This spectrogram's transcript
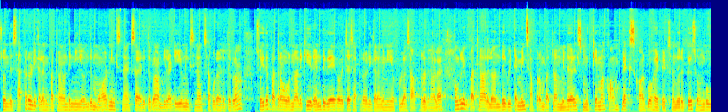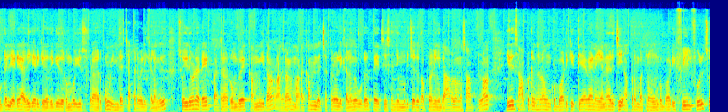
ஸோ இந்த சக்கரவள்ளி கிழங்கு பார்த்தனா வந்து நீங்கள் வந்து மார்னிங் ஸ்நாக்ஸாக எடுத்துக்கலாம். அப்படி இல்லாட்டி ஈவினிங் ஸ்நாக்ஸாக கூட எடுத்துக்கலாம். ஸோ இதை பார்த்தனா ஒரு நாளைக்கு ரெண்டு வேக வச்ச சக்கரவள்ளி கிழங்கு நீங்கள் ஃபுல்லாக சாப்பிட்றதுனால உங்களுக்கு பார்த்தனா அதில் வந்து விட்டமின்ஸ் அப்புறம் பார்த்தனா மினரல்ஸ் முக்கியமாக காம்ப்ளெக்ஸ் கார்போஹைட்ரேட்ஸ் வந்து இருக்குது ஸோ உங்கள் உடல் எடையை அதிகரிக்கிறதுக்கு இது ரொம்ப யூஸ்ஃபுல்லாக இருக்கும். இந்த சக்கரவள்ளி கிழங்கு. ஸோ இதோட ரேட் பார்த்தீங்கன்னா ரொம்பவே கம்மி தான் அதனால் மறக்காமல் இந்த சக்கரவள்ளி கிழங்கு உடற்பயிற்சி செஞ்சு முடிச்சதுக்கப்புறம் நீங்கள் தாராளமாக சாப்பிடலாம். இது சாப்பிட்றதுனால உங்கள் பாடிக்கு தேவையான எனர்ஜி அப்புறம் பார்த்தீங்கன்னா உங்கள் பாடி ஃபீல் ஃபுல் ஸோ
